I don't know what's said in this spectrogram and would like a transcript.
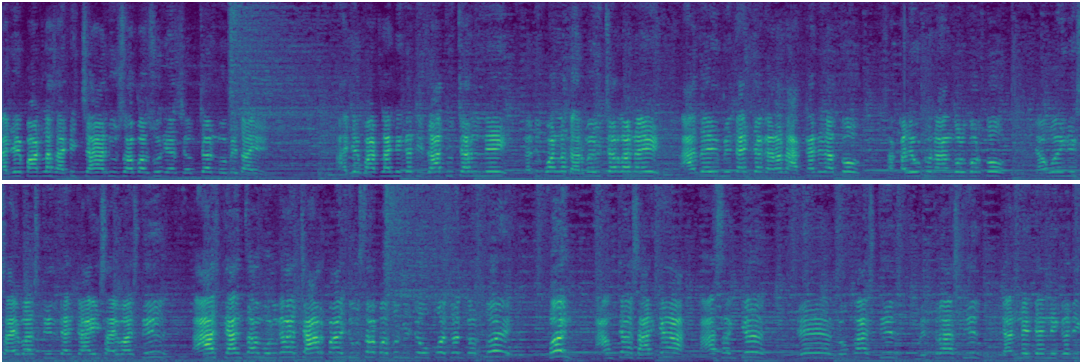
अजय पाटलासाठी चार दिवसापासून या शमशान मोबेत आहे. अजय पाटलांनी कधी जात विचारली नाही कधी कोणाला धर्म विचारला नाही. आजही मी त्यांच्या घरात हक्काने जातो. सकाळी उठून आंघोळ करतो. त्या वहिनी साहेब असतील त्यांच्या आई साहेब असतील आज त्यांचा मुलगा चार पाच दिवसापासून इथे उपोषण करतोय. पण आमच्या सारख्या असंख्य हे लोक असतील मित्र असतील त्यांनी त्यांनी कधी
